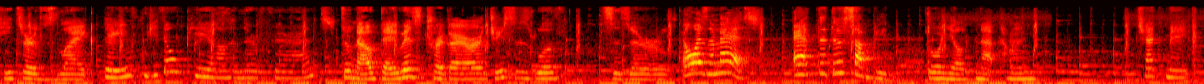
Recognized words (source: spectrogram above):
teacher's like, Dave, we don't pee on their friends. So now David's trigger chases with scissors. That was a mess. I have to do something. So I yelled nap time. Checkmate.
